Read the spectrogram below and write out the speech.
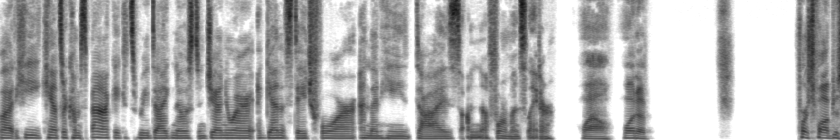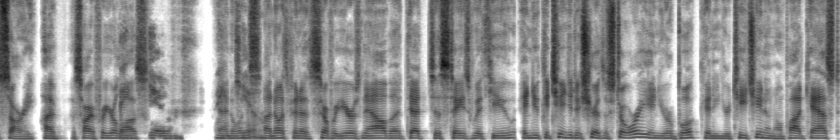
But he cancer comes back, it gets re-diagnosed in January, again at stage four, and then he dies on uh, four months later. Wow. What a. First of all, I'm just sorry. I'm sorry for your Thank loss. you. I know Thank it's. I know it's been a, several years now, but that just stays with you, and you continue to share the story in your book and in your teaching and on podcast.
